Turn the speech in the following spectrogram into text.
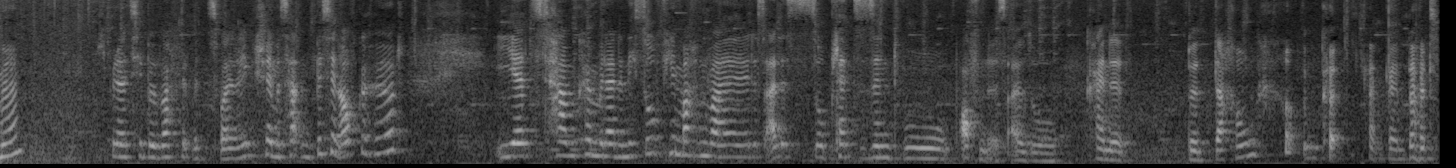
Ne? Ich bin jetzt hier bewaffnet mit zwei Regenschirmen. Es hat ein bisschen aufgehört. Jetzt haben, können wir leider nicht so viel machen, weil das alles so Plätze sind, wo offen ist. Also keine Bedachung. Oh Gott, ich kann kein Deutsch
